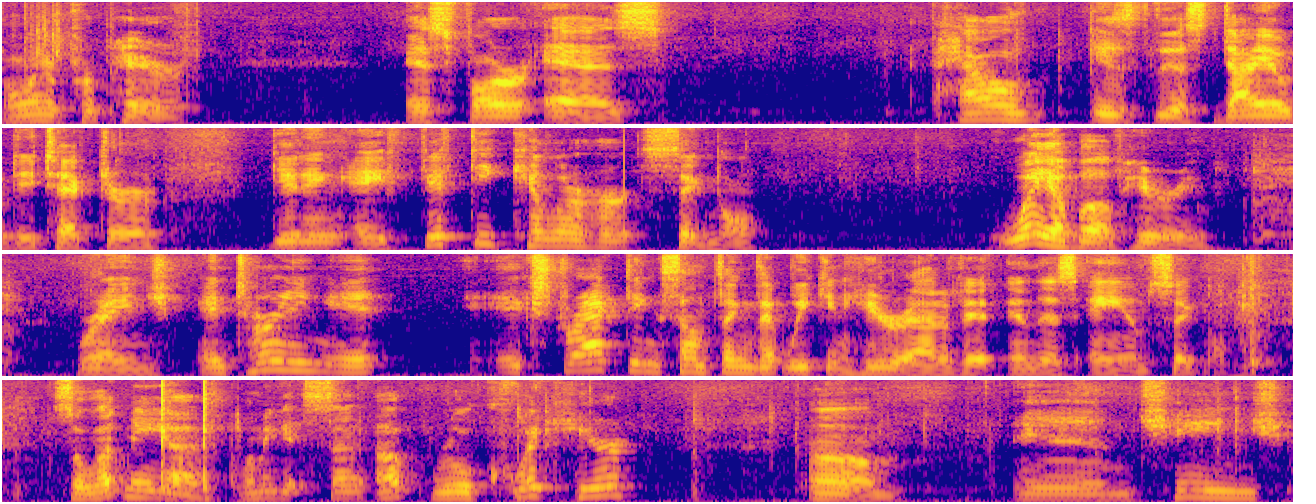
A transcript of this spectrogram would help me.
I want to prepare as far as how is this diode detector getting a 50 kilohertz signal way above hearing range and turning it extracting something that we can hear out of it in this AM signal. So let me uh, let me get set up real quick here um, and change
